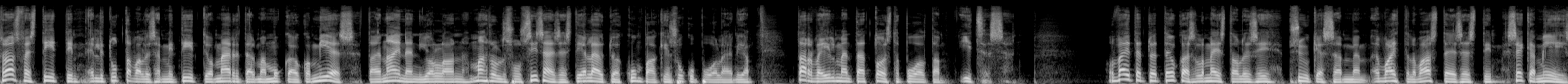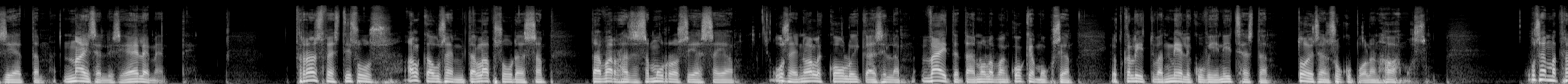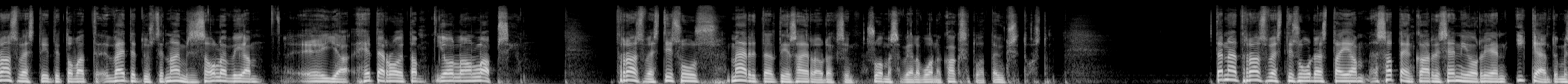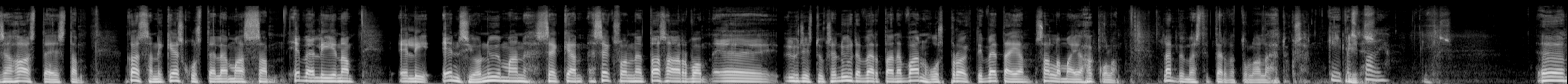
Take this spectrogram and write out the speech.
Transvestiitti, eli tuttavallisemmin tiitti on määritelmän mukaan joko mies tai nainen, jolla on mahdollisuus sisäisesti eläytyä kumpaakin sukupuoleen ja tarve ilmentää toista puolta itsessään. On väitetty, että jokaisella meistä olisi psyykessämme vaihteleva-asteisesti sekä miehisiä että naisellisia elementtejä. Transvestisuus alkaa useimmiten lapsuudessa tai varhaisessa murrosiassa ja usein alle kouluikäisillä väitetään olevan kokemuksia, jotka liittyvät mielikuviin itsestä toisen sukupuolen hahmossa. Useimmat transvestiitit ovat väitetysti naimisissa olevia ja heteroita, joilla on lapsia. Transvestisuus määriteltiin sairaudeksi Suomessa vielä vuonna 2011. Tänään transvestisuudesta ja sateenkaariseniorien ikääntymisen haasteista kanssani keskustelemassa Eveliina eli Ensio Nyman sekä seksuaalinen tasa-arvo yhdistyksen yhdenvertainen vanhuusprojektin vetäjä Sallama ja Hakola. Lämpimästi tervetuloa lähetykseen. Kiitos, Kiitos. paljon. Kiitos. Ö,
